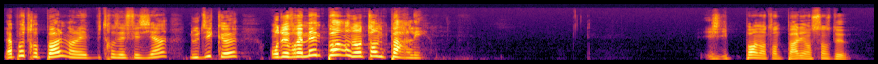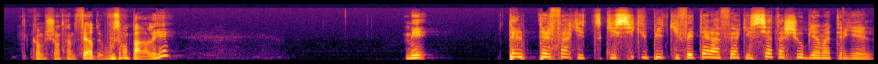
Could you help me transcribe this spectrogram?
L'apôtre Paul, dans l'épître aux Éphésiens, nous dit que on ne devrait même pas en entendre parler. Je dis pas en entendre parler en sens de, comme je suis en train de faire, de vous en parler, mais tel, tel frère qui, qui est si cupide, qui fait telle affaire, qui est si attaché au bien matériel.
